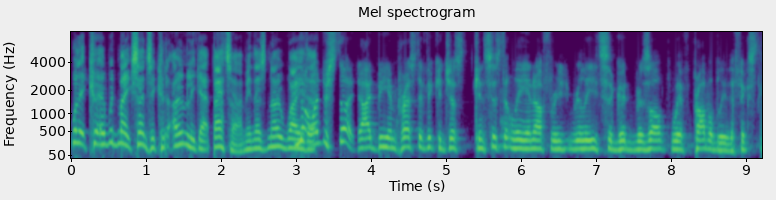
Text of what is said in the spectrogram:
well, it could. It would make sense. It could only get better. I mean, there's no way. No, that... understood. I'd be impressed if it could just consistently enough re- release a good result with probably the fixed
